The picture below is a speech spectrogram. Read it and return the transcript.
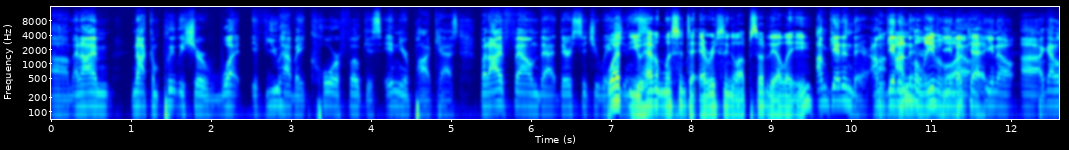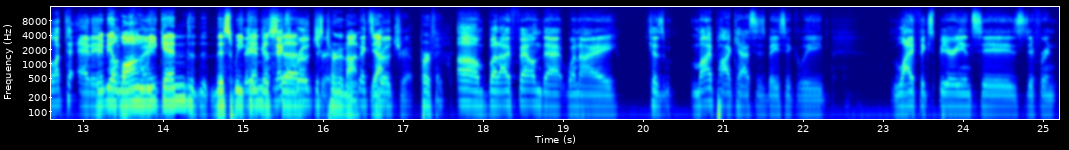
um, and I'm not completely sure what if you have a core focus in your podcast, but I've found that there's situations. What? You haven't listened to every single episode of the? LAE? I'm getting there. I'm Uh, getting there. unbelievable. You know, Okay. You know, uh, I got a lot to edit. Maybe a long weekend th- this weekend. Just uh, just turn it on. Next yeah. road trip. Perfect. Um, but I found that when I, because my podcast is basically life experiences, different,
